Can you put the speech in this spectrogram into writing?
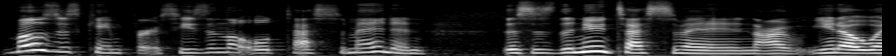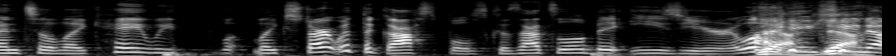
Moses came first he's in the Old Testament and this is the New Testament and I you know went to like hey we like start with the Gospels because that's a little bit easier like you know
